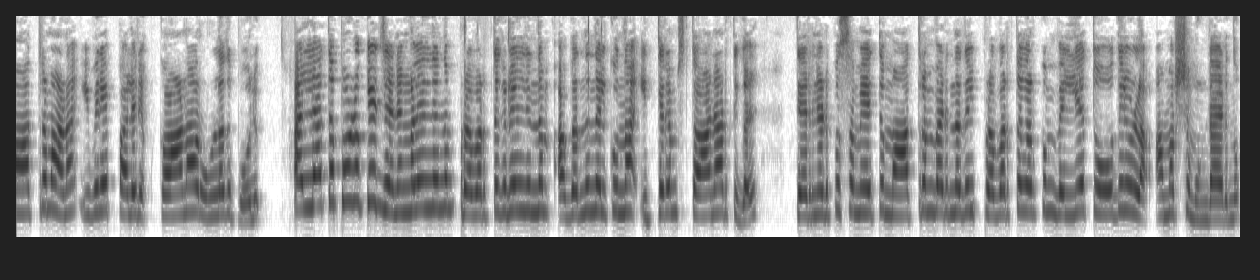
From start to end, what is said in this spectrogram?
മാത്രമാണ് ഇവരെ പലരും കാണാറുള്ളത് പോലും. അല്ലാത്തപ്പോഴൊക്കെ ജനങ്ങളിൽ നിന്നും പ്രവർത്തകരിൽ നിന്നും അകന്നു നിൽക്കുന്ന ഇത്തരം സ്ഥാനാർത്ഥികൾ തെരഞ്ഞെടുപ്പ് സമയത്ത് മാത്രം വരുന്നതിൽ പ്രവർത്തകർക്കും വലിയ തോതിലുള്ള അമർഷമുണ്ടായിരുന്നു.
